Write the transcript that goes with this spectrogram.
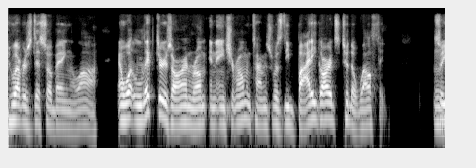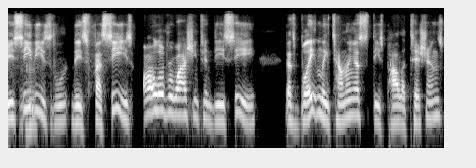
Whoever's disobeying the law. And what lictors are in Rome in ancient Roman times was the bodyguards to the wealthy. So you see mhm. these these fasces all over Washington D.C. That's blatantly telling us that these politicians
